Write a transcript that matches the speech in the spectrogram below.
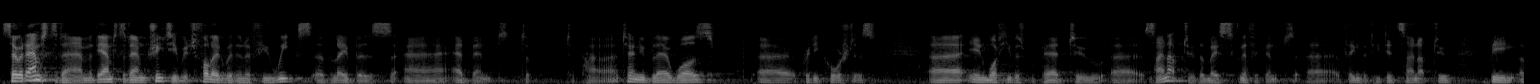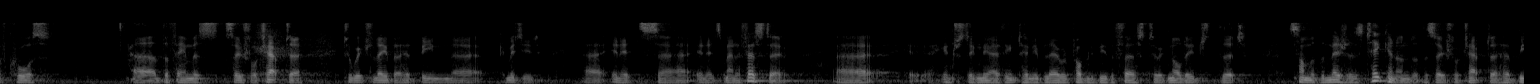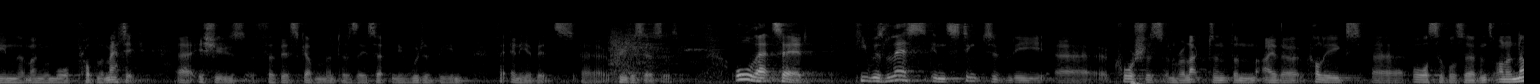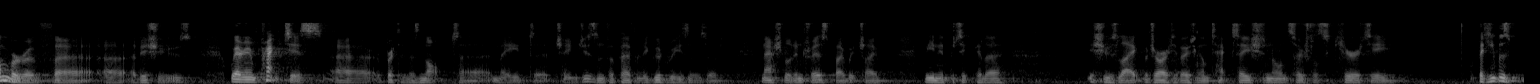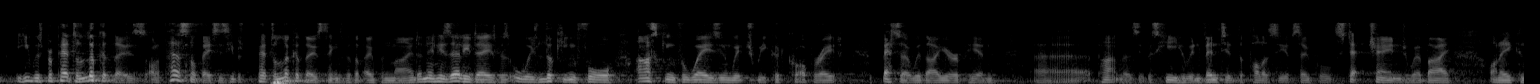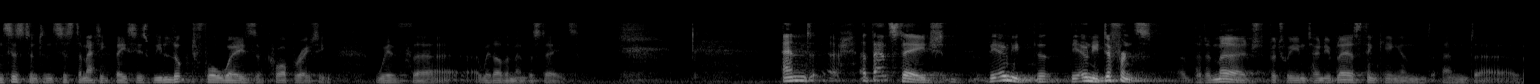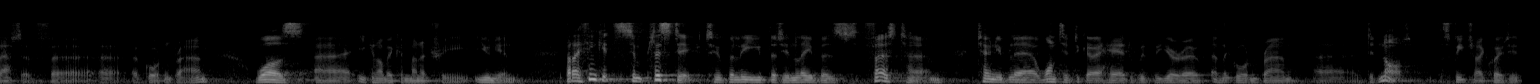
So at Amsterdam, the Amsterdam Treaty, which followed within a few weeks of Labour's uh, advent to, to, power, Tony Blair was uh, pretty cautious uh, in what he was prepared to uh, sign up to. The most significant uh, thing that he did sign up to being, of course, the famous social chapter to which Labour had been committed uh, in, its, uh, in its manifesto. Uh, interestingly, I think Tony Blair would probably be the first to acknowledge that some of the measures taken under the social chapter have been among the more problematic uh, issues for this government, as they certainly would have been for any of its uh, predecessors. All that said, he was less instinctively uh, cautious and reluctant than either colleagues or civil servants on a number of, of issues where in practice uh, Britain has not uh, made uh, changes, and for perfectly good reasons of national interest, by which I mean in particular issues like majority voting on taxation or on social security. But he was, he was prepared to look at those on a personal basis. He was prepared to look at those things with an open mind, and in his early days was always looking for, asking for ways in which we could cooperate better with our European uh, partners. It was he who invented the policy of so called step change, whereby, on a consistent and systematic basis, we looked for ways of cooperating with, uh, with other member states. And at that stage, the only, the, the only difference that emerged between Tony Blair's thinking and, and uh, that of, uh, uh, of, Gordon Brown was economic and monetary union. But I think it's simplistic to believe that in Labour's first term, Tony Blair wanted to go ahead with the euro and that Gordon Brown uh, did not. The speech I quoted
